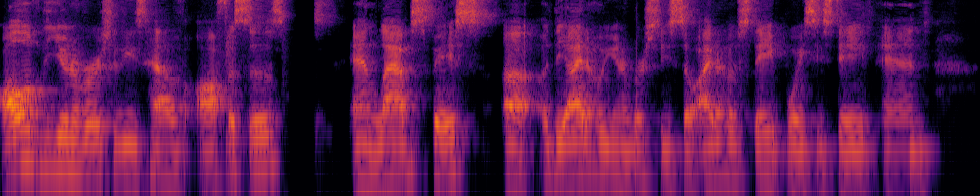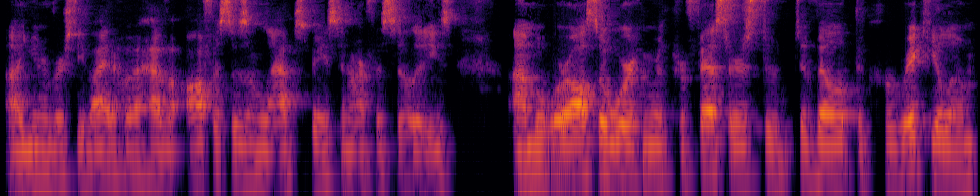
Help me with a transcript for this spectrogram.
all of the universities have offices and lab space. Uh, the Idaho universities, so Idaho State, Boise State, and uh, University of Idaho have offices and lab space in our facilities. Um, but we're also working with professors to develop the curriculum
